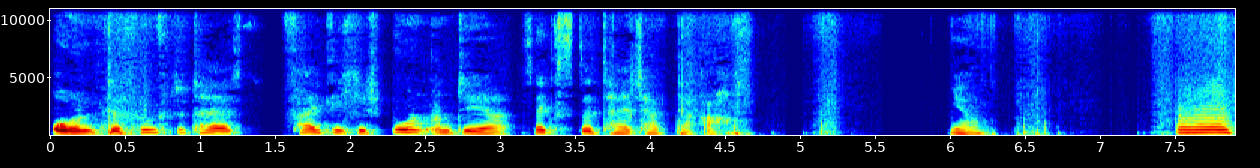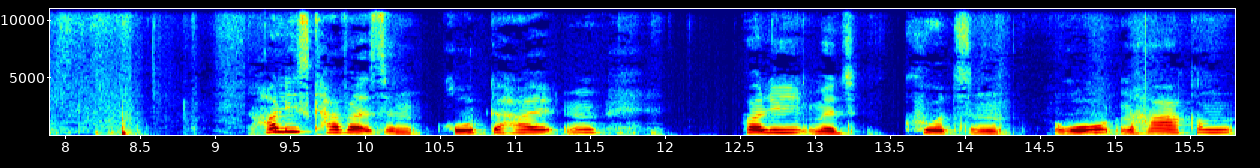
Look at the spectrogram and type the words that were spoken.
Und der fünfte Teil ist feindliche Spuren und der sechste Teil Tag der Rache. Ja. Äh, Hollys Cover ist in Rot gehalten. Holly mit kurzen roten Haaren,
